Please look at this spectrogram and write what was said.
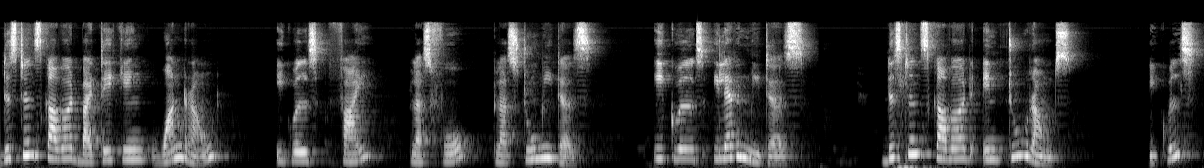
Distance covered by taking one round equals 5 plus 4 plus 2 meters equals 11 meters. Distance covered in two rounds equals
